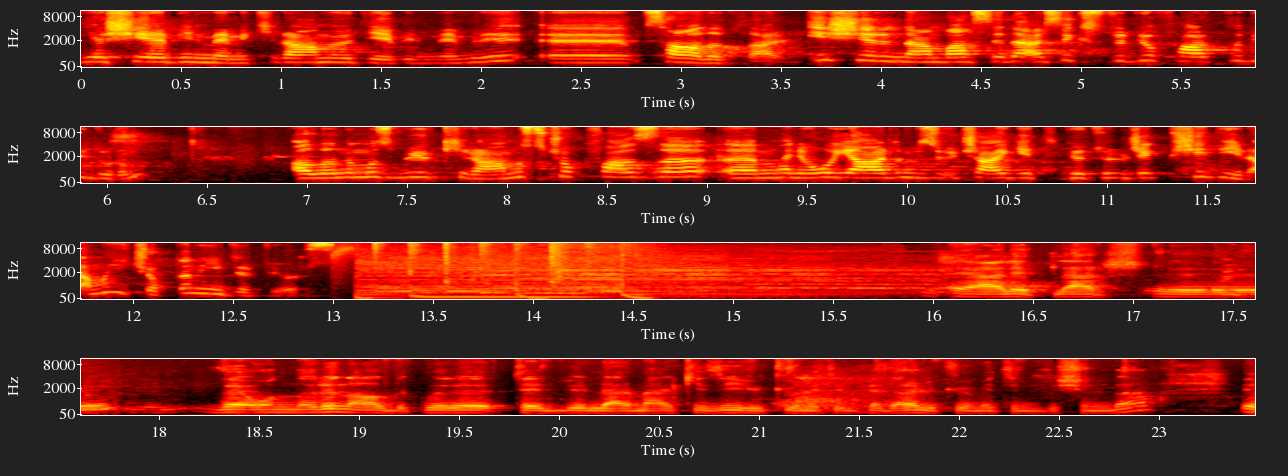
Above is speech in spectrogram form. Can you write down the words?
yaşayabilmemi, kiramı ödeyebilmemi sağladılar. İş yerinden bahsedersek stüdyo farklı bir durum. Alanımız büyük, kiramız çok fazla. E, hani o yardım bizi 3 ay götürecek bir şey değil ama hiç yoktan iyidir diyoruz. Eyaletler e, hı hı. ve onların aldıkları tedbirler merkezi hükümetin, federal hükümetin dışında e,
